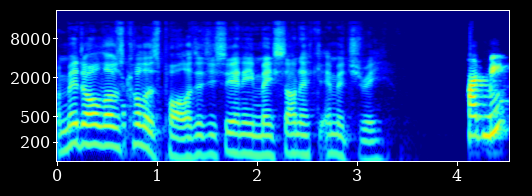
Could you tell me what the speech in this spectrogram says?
Amid all those colors, Paula, did you see any Masonic imagery? Pardon me?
